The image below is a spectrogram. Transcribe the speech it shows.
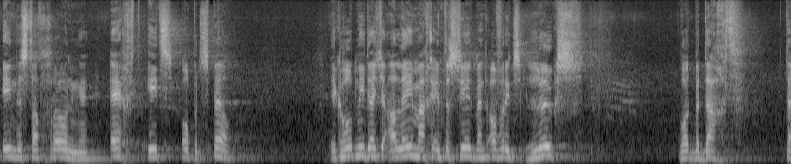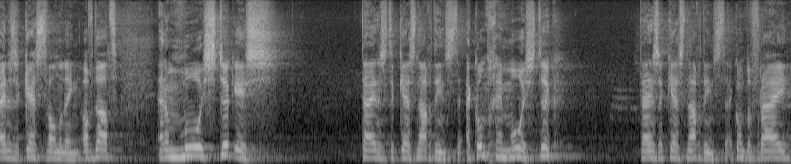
in de stad Groningen echt iets op het spel. Ik hoop niet dat je alleen maar geïnteresseerd bent of er iets leuks wordt bedacht tijdens de kerstwandeling. Of dat er een mooi stuk is tijdens de kerstnachtdiensten. Er komt geen mooi stuk tijdens de kerstnachtdiensten. Er komt een vrij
